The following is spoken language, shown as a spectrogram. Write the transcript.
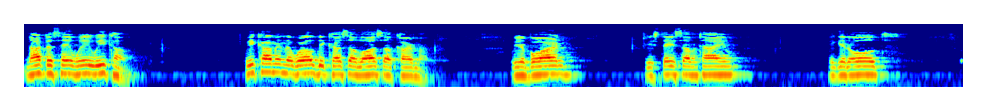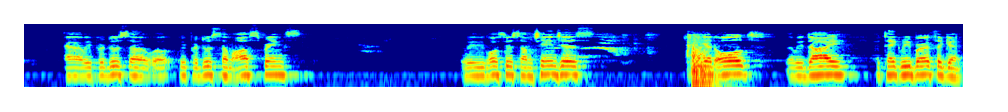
not the same way we come. We come in the world because of loss of karma. We are born, we stay some time, we get old, uh, we produce uh, well, we produce some offsprings. We go through some changes. We get old, we die, we take rebirth again.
